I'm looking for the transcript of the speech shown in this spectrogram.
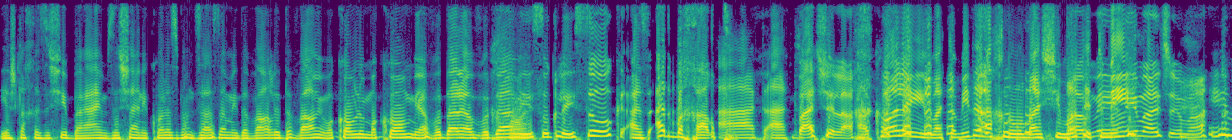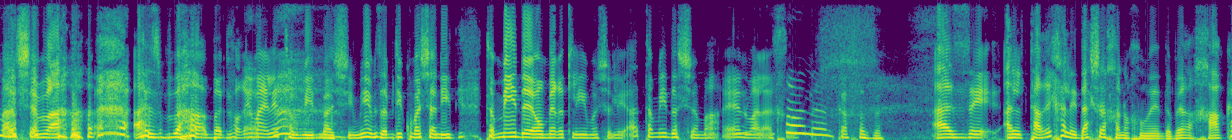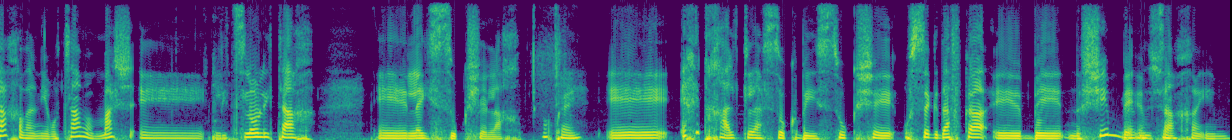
שיש לך איזושהי בעיה עם זה שאני כל הזמן זזה מדבר לדבר, ממקום למקום, מעבודה לעבודה, נכון. מעיסוק לעיסוק, אז את בחרת, את, את. בת שלך. הכל האימא, תמיד אנחנו מאשימות את תמיד מי? אימא אשמה. אימא אשמה. אז בדברים האלה תמיד מאשימים, זה בדיוק מה שאני תמיד אה, אומרת לאימא שלי, את תמיד אשמה, אין מה לעשות. נכון, אין, ככה זה. אז אה, על תאריך הלידה שלך אנחנו נדבר אחר כך, אבל אני רוצה ממש אה, לצלול איתך אה, לעיסוק שלך. אוקיי. אה, איך התחלת לעסוק בעיסוק שעוסק דווקא אה, בנשים בנשים. באמצע החיים?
